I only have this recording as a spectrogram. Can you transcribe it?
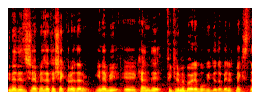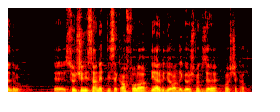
Dinlediğiniz için hepinize teşekkür ederim. Yine bir e, kendi fikrimi böyle bu videoda belirtmek istedim. E, sürçülisan ettiysek affola. Diğer videolarda görüşmek üzere. Hoşçakalın.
